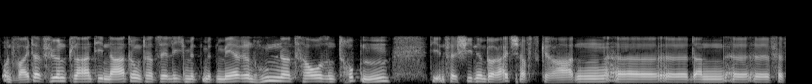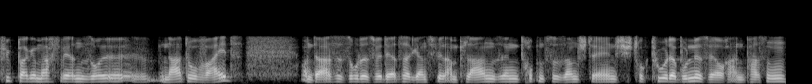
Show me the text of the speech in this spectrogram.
Und weiterführend plant die NATO tatsächlich mit, mit mehreren hunderttausend Truppen, die in verschiedenen Bereitschaftsgraden äh, dann äh, verfügbar gemacht werden soll, äh, NATO-weit. Und da ist es so, dass wir derzeit ganz viel am Plan sind, Truppen zusammenstellen, die Struktur der Bundeswehr auch anpassen,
